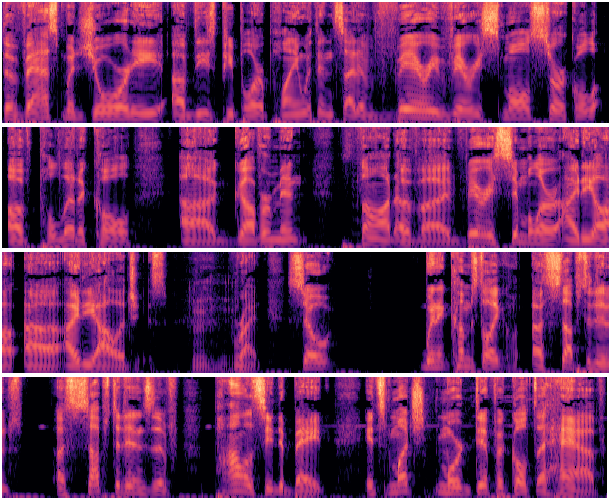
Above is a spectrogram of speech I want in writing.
The vast majority of these people are playing with inside a very, very small circle of political uh, government thought of uh, very similar ideo- uh, ideologies. Right. So when it comes to like a substantive a substantive policy debate, it's much more difficult to have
